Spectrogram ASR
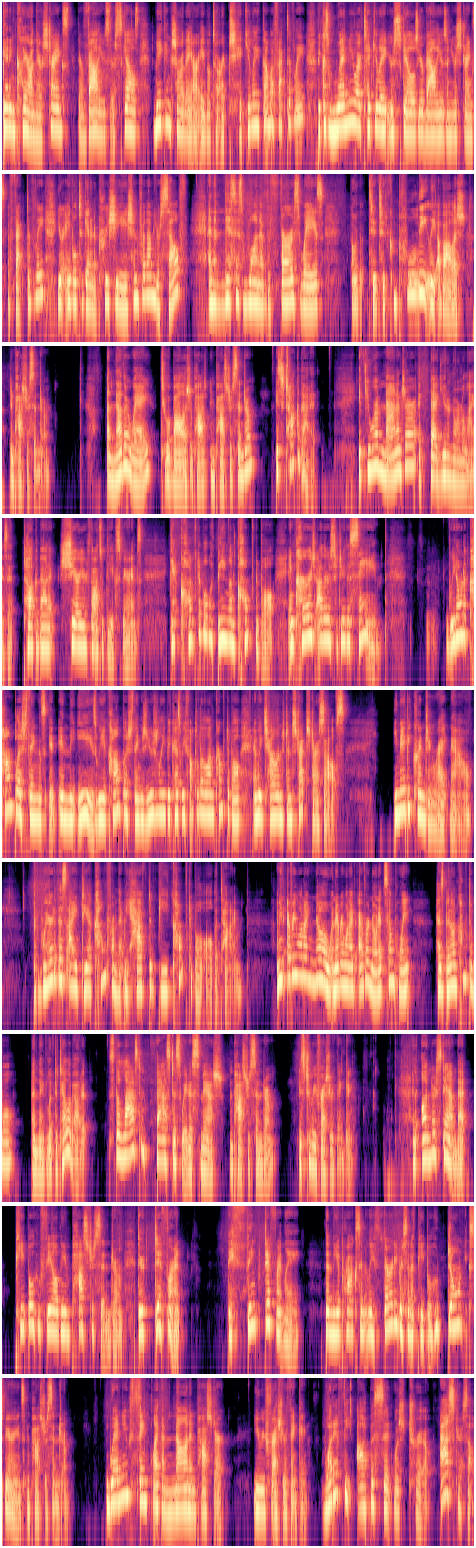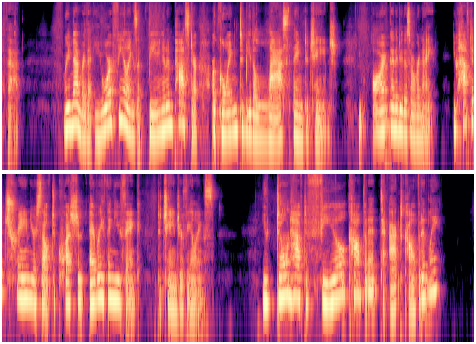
getting clear on their strengths, their values, their skills, making sure they are able to articulate them effectively. Because when you articulate your skills, your values, and your strengths effectively, you're able to get an appreciation for them yourself. And then this is one of the first ways to, to completely abolish imposter syndrome. Another way to abolish imposter syndrome is to talk about it. If you're a manager, I beg you to normalize it. Talk about it. Share your thoughts with the experience. Get comfortable with being uncomfortable. Encourage others to do the same. We don't accomplish things in, in, the ease. We accomplish things usually because we felt a little uncomfortable and we challenged and stretched ourselves. You may be cringing right now, but where did this idea come from that we have to be comfortable all the time? I mean, everyone I know and everyone I've ever known at some point has been uncomfortable and they've lived to tell about it. So, the last and fastest way to smash imposter syndrome is to refresh your thinking and understand that people who feel the imposter syndrome, they're different. They think differently than the approximately 30% of people who don't experience imposter syndrome. When you think like a non imposter, you refresh your thinking. What if the opposite was true? Ask yourself that. Remember that your feelings of being an imposter are going to be the last thing to change. You aren't going to do this overnight. You have to train yourself to question everything you think to change your feelings. You don't have to feel confident to act confidently.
